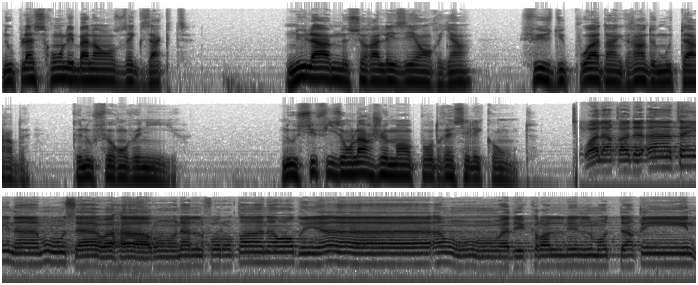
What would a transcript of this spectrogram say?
nous placerons les balances exactes. Nulle âme ne sera lésée en rien, fût-ce du poids d'un grain de moutarde que nous ferons venir. Nous suffisons largement pour dresser les comptes. ولقد آتينا موسى وهارون الفرقان وضياء وذكرا للمتقين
